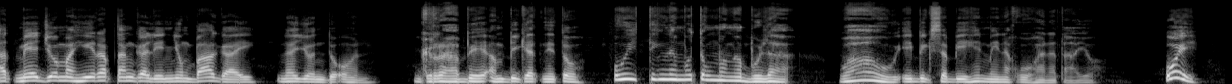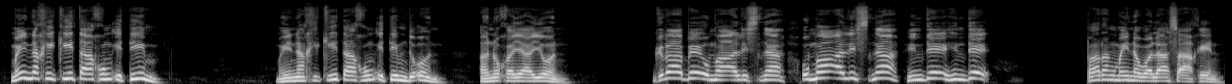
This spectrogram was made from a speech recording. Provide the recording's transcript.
at medyo mahirap tanggalin yung bagay na yun doon. Grabe ang bigat nito. Uy, tingnan mo tong mga bula. Wow, ibig sabihin may nakuha na tayo. Uy, may nakikita akong itim. May nakikita akong itim doon. Ano kaya yon? Grabe, umaalis na. Umaalis na. Hindi, hindi. Parang may nawala sa akin.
